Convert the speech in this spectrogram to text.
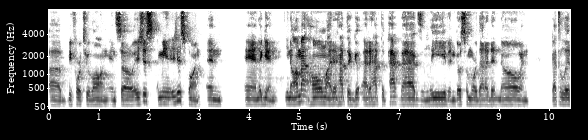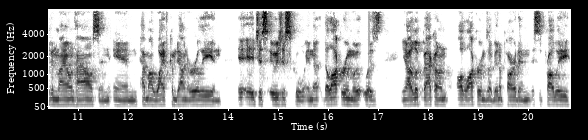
uh, before too long. And so it's just, I mean, it's just fun. And and again, you know, I'm at home. I didn't have to go, I didn't have to pack bags and leave and go somewhere that I didn't know and got to live in my own house and and have my wife come down early and it, it just it was just cool and the, the, locker room was you know i look back on all the locker rooms i've been a part and this is probably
